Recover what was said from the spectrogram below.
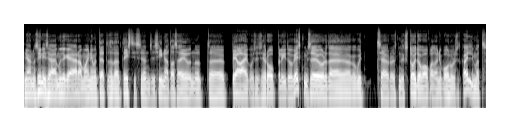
ja no siin ei saa muidugi ära mainimata jätta seda, et Eestisse on siis hinnatase jõudnud äh, peaaegu siis Euroopa Liidu keskmise juurde, aga kuid seejuures näiteks toidukaubad on juba oluliselt kallimad.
